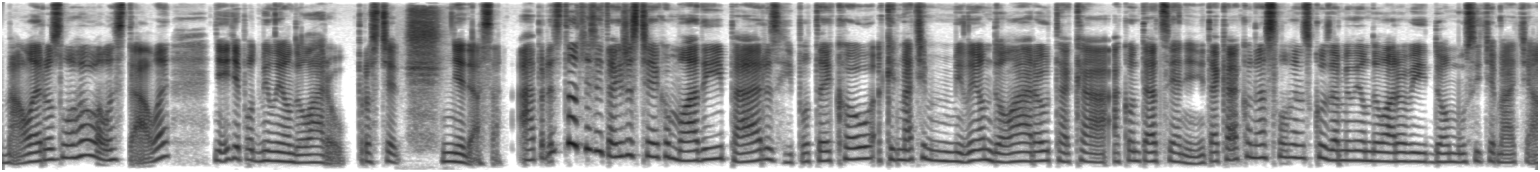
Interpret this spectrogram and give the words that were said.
malé rozlohou, ale stále nejde pod milión dolárov. Prostě nedá sa. A predstavte si tak, že ste ako mladý pár s hypotékou a keď máte milión dolárov, taká akontácia není taká ako na Slovensku. Za milión dolárový dom musíte mať a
